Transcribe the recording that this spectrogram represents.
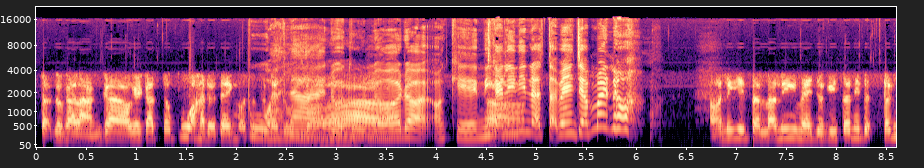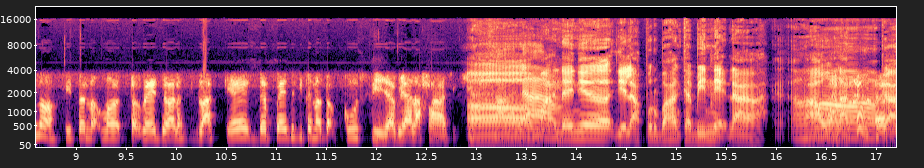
tak tunggal langgar. Orang kata puas dah tengok Puas tu. lah duk Ah. tula dok. Okey, ni Ah. kali ni nak letak Benjamin dah. Ah, ni kita lah ni meja kita ni tengah. Kita nak letak meja lah belakang. Depan tu kita nak letak kursi je. Biarlah ha sikit. Oh, Alah. maknanya yelah perubahan kabinet lah. Ah, Awak lakukan.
